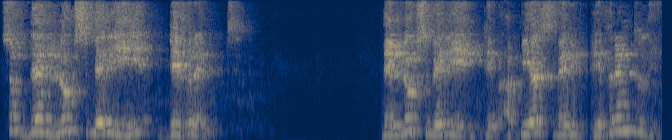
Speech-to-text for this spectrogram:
So they looks very different. They looks very appears very differently.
